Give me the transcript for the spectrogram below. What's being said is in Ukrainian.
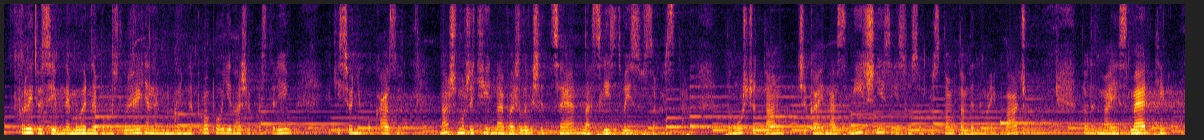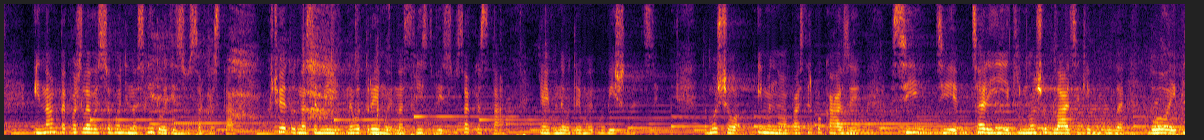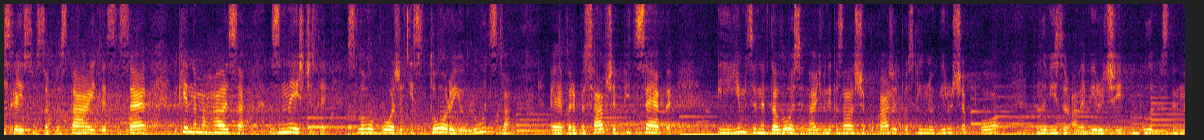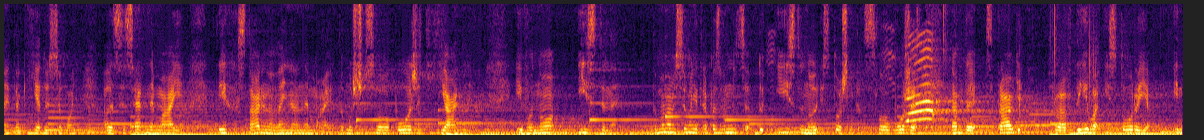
Привіт усім, неймовірне богослужіння, неймовірне проповіді наших пастирів, які сьогодні показують в нашому житті найважливіше це наслідство Ісуса Христа, тому що там чекає нас вічність Ісусом Христом, там, де немає плачу, там, де немає смерті. І нам так важливо сьогодні наслідувати Ісуса Христа. Якщо я тут на землі не отримую наслідство Ісуса Христа, я його не отримую у вічності. Тому що іменно пастир показує всі ці царі, які множу владць, які були до і після Ісуса Христа і ТССР, які намагалися знищити Слово Боже, історію людства, е, переписавши під себе. І їм це не вдалося. Навіть вони казали, що покажуть послідно віруюча по телевізору, але віруючі були християни, так і є до сьогодні. Але СССР немає, тих Сталіна, Леніна немає, тому що Слово Боже діяльне і воно істинне. Тому нам сьогодні треба звернутися до істинного істочника, це слово Боже, там, де справді правдива історія.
